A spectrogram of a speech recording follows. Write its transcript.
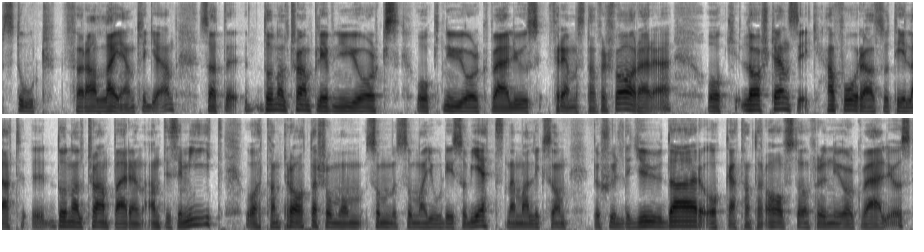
stort för alla egentligen. Så att eh, Donald Trump blev New Yorks och New York Values främsta försvarare. Och Lars Densik, han får alltså till att eh, Donald Trump är en antisemit och att han pratar som, om, som, som man gjorde i Sovjet när man liksom beskyllde judar och att han tar avstånd från New York Values.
